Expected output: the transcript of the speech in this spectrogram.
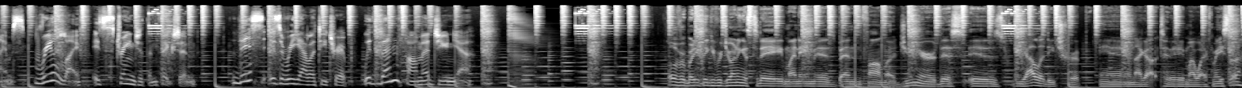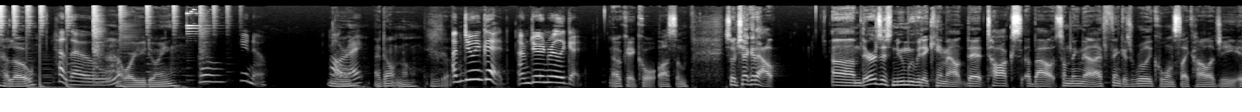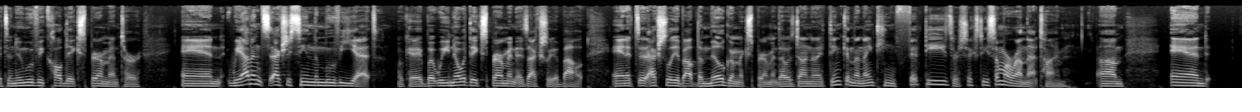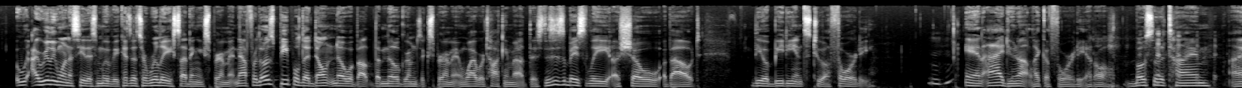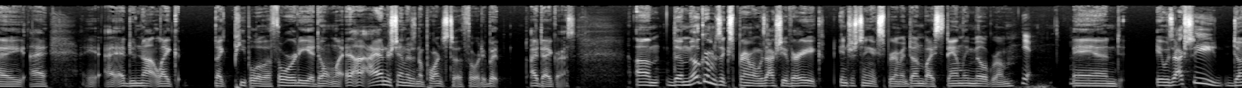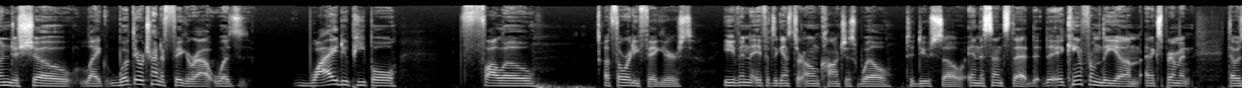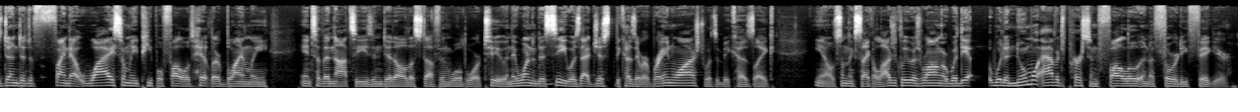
Sometimes real life is stranger than fiction. This is a reality trip with Ben Farmer Jr. Hello, everybody. Thank you for joining us today. My name is Ben Fama Jr. This is Reality Trip, and I got today my wife Mesa. Hello. Hello. How are you doing? Oh, you know. No, All right. I don't know. That- I'm doing good. I'm doing really good. Okay, cool. Awesome. So check it out. Um, there's this new movie that came out that talks about something that I think is really cool in psychology. It's a new movie called The Experimenter, and we haven't actually seen the movie yet. Okay, but we know what the experiment is actually about, and it's actually about the Milgram experiment that was done, and I think, in the 1950s or 60s, somewhere around that time. Um, and I really want to see this movie because it's a really exciting experiment. Now, for those people that don't know about the Milgrams experiment and why we're talking about this, this is basically a show about the obedience to authority. And I do not like authority at all. Most of the time, I, I I I do not like like people of authority. I don't like. I I understand there's an importance to authority, but I digress. Um, the Milgrams experiment was actually a very interesting experiment done by Stanley Milgram Yeah. and it was actually done to show like what they were trying to figure out was why do people follow authority figures even if it's against their own conscious will to do so in the sense that th- th- it came from the um, an experiment that was done to find out why so many people followed Hitler blindly into the Nazis and did all the stuff in World War II and they wanted to see was that just because they were brainwashed? Was it because like you know something psychologically was wrong? Or would the would a normal average person follow an authority figure?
